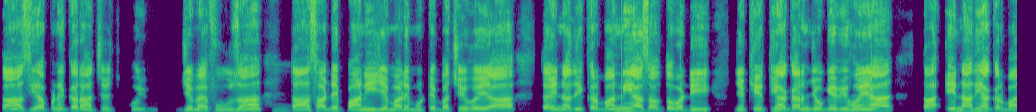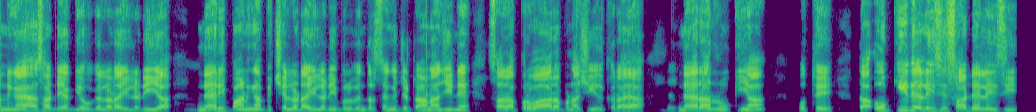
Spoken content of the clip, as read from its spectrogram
ਤਾਂ ਅਸੀਂ ਆਪਣੇ ਘਰਾਂ 'ਚ ਕੋਈ ਜੇ ਮਹਿਫੂਜ਼ ਆ। ਤਾਂ ਸਾਡੇ ਪਾਣੀ ਜੇ ਮਾੜੇ ਮੋਟੇ ਬਚੇ ਹੋਏ ਆ ਤਾਂ ਇਹਨਾਂ ਦੀ ਕੁਰਬਾਨੀਆਂ ਸਭ ਤੋਂ ਵੱਡੀ ਜੇ ਖੇਤੀਆਂ ਕਰਨ ਜੋਗੇ ਵੀ ਹੋਏ ਆ ਤਾਂ ਇਹਨਾਂ ਦੀਆਂ ਕੁਰਬਾਨੀਆਂ ਆ ਸਾਡੇ ਅੱਗੇ ਹੋ ਕੇ ਲੜਾਈ ਲੜੀ ਆ। ਨਹਿਰੀ ਪਾਣੀਆਂ ਪਿੱਛੇ ਲੜਾਈ ਲੜੀ ਬਲਵਿੰਦਰ ਸਿੰਘ ਜਟਾਣਾ ਜੀ ਨੇ ਸਾਰਾ ਪਰਿਵਾਰ ਆਪਣਾ ਸ਼ਹੀਦ ਕਰਾਇਆ। ਨਹਿਰਾਂ ਰੋਕੀਆਂ ਉੱਥੇ। ਤਾਂ ਉਹ ਕਿਹਦੇ ਲਈ ਸੀ? ਸਾਡੇ ਲਈ ਸੀ।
